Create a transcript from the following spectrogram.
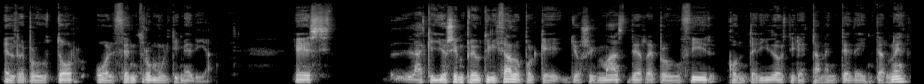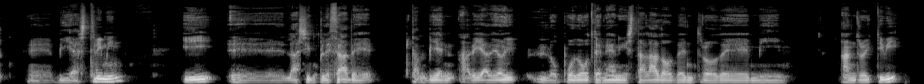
el reproductor o el centro multimedia. Es la que yo siempre he utilizado porque yo soy más de reproducir contenidos directamente de Internet eh, vía streaming y eh, la simpleza de también a día de hoy lo puedo tener instalado dentro de mi Android TV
